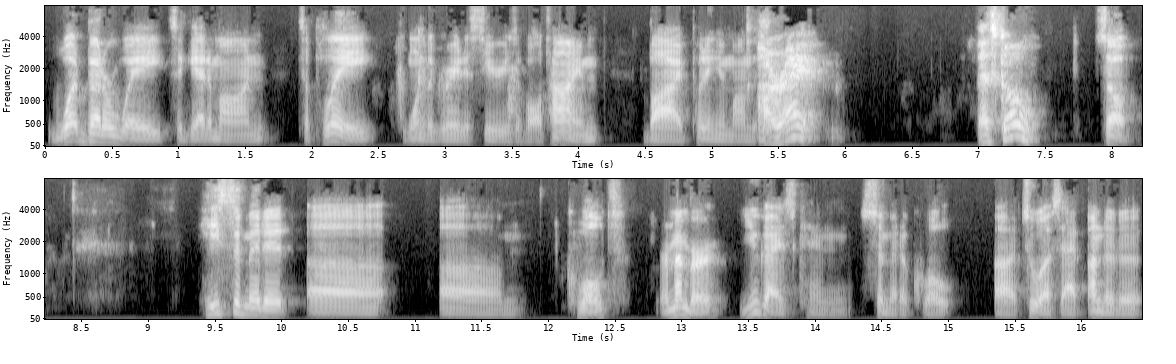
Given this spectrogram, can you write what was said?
what better way to get him on to play one of the greatest series of all time by putting him on the show. All right, let's go. So he submitted a um, quote. Remember, you guys can submit a quote uh, to us at under the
